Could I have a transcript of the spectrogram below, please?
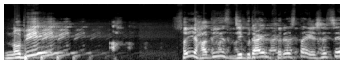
নবী? সেই হাদিস জিব্রাইল ফেরেস্তা এসেছে,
